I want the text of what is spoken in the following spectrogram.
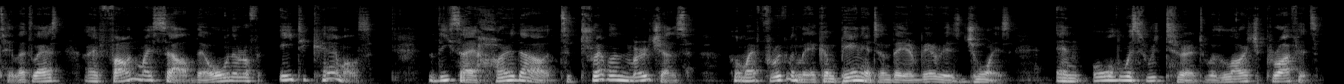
till at last I found myself the owner of eighty camels. These I hired out to traveling merchants, whom I frequently accompanied on their various journeys, and always returned with large profits.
